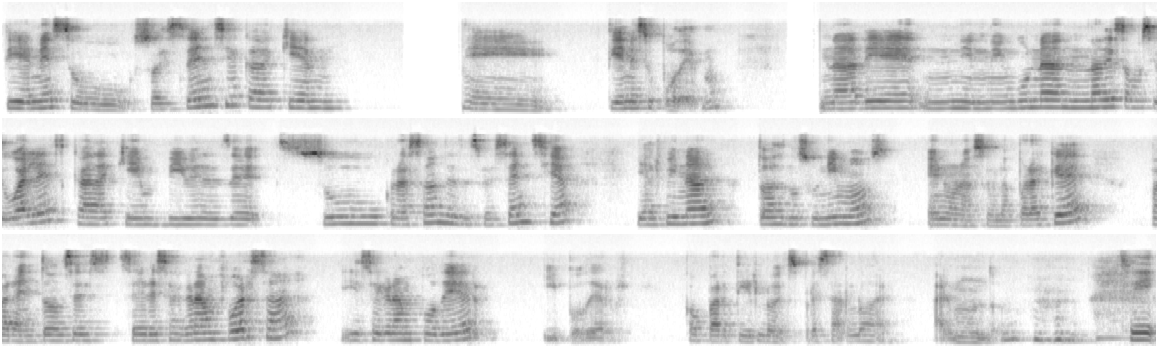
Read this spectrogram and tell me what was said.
tiene su, esencia, cada quien eh, tiene su poder, ¿no? Nadie, ni, ninguna, nadie somos iguales, cada quien vive desde su corazón, desde su esencia, y al final todas nos unimos en una sola. ¿Para qué? Para entonces ser esa gran fuerza y ese gran poder y poder compartirlo, expresarlo al, al mundo. Sí,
